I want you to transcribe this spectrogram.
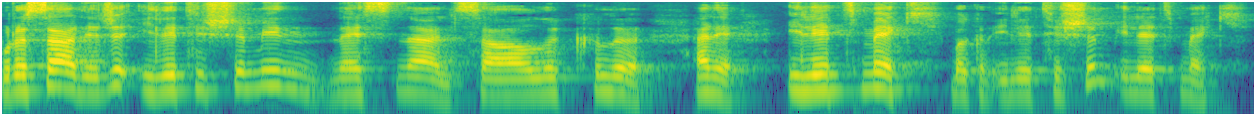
Burası sadece iletişimin nesnel, sağlıklı, hani iletmek, bakın iletişim, iletmek.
